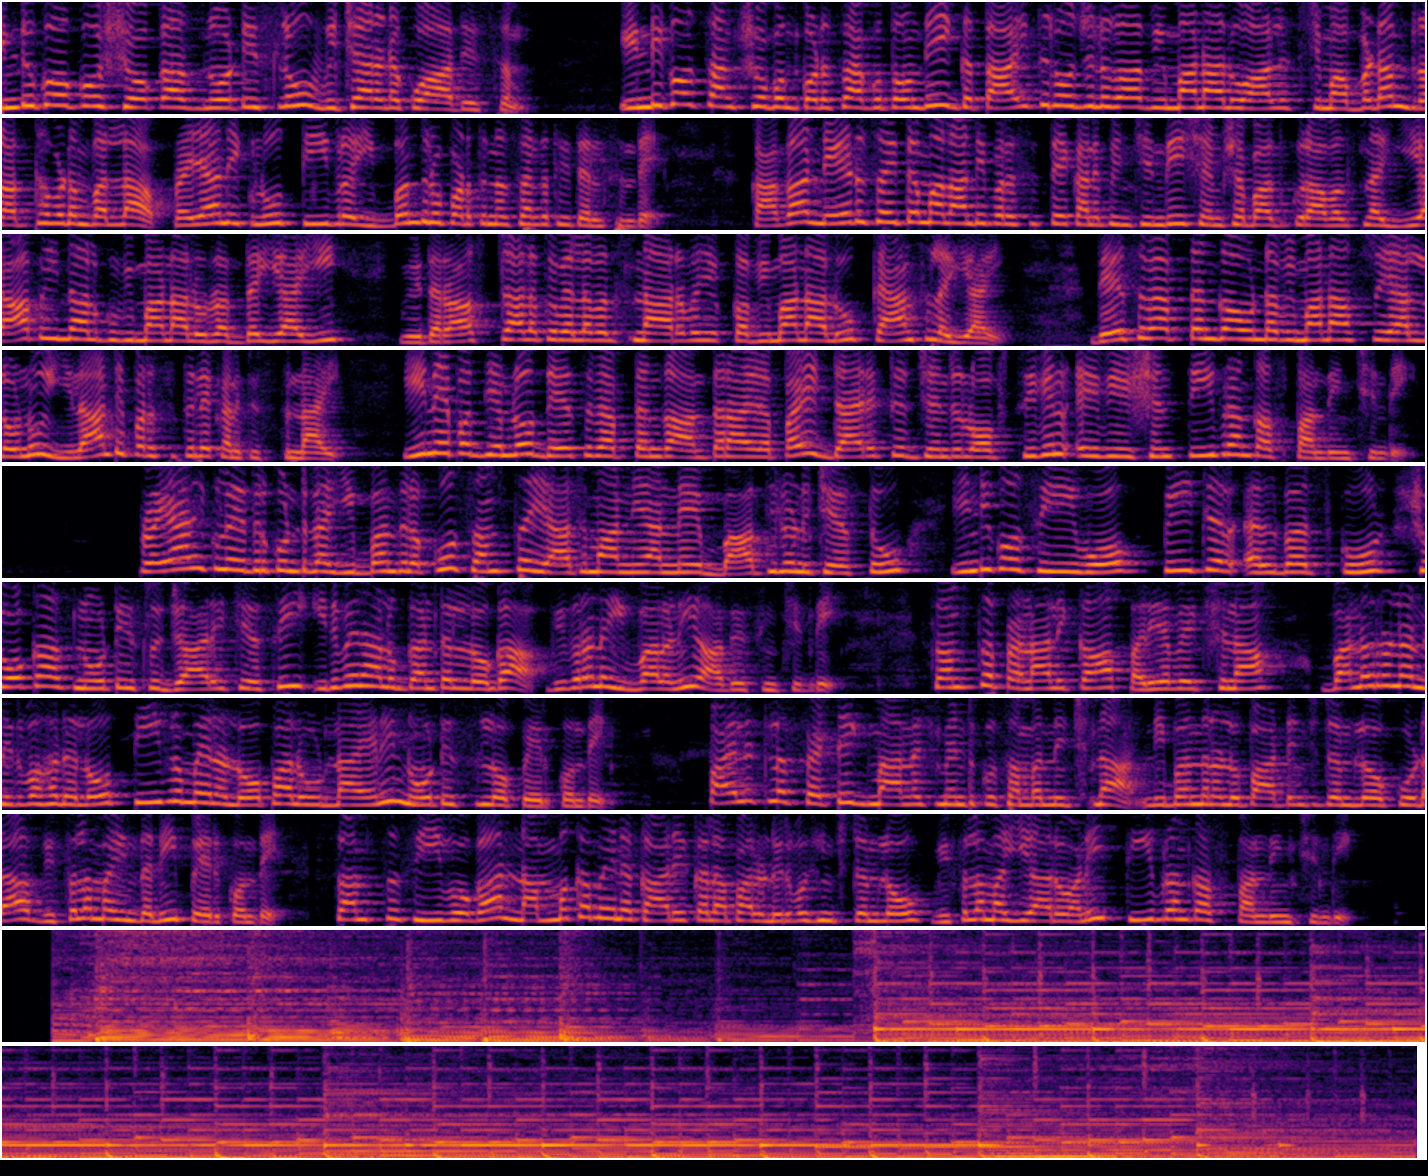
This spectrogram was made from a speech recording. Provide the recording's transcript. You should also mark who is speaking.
Speaker 1: ఇండిగోకు show cause నోటీసులు విచారణకు ఆదేశం. ఇండిగో సంక్షోభం కొనసాగుతోంది. గత ఐదు రోజులుగా విమానాలు ఆలస్యం అవ్వడం రద్దవడం వల్ల ప్రయాణికులు తీవ్ర ఇబ్బందులు పడుతున్న సంగతి తెలిసిందే. కాగా నేడు సైతం అలాంటి పరిస్థితే కనిపించింది. శంషాబాద్కు రావాల్సిన యాభై నాలుగు విమానాలు రద్దయ్యాయి. వివిధ రాష్ట్రాలకు వెళ్ళవలసిన అరవై ఒక్క విమానాలు క్యాన్సిల్ అయ్యాయి. దేశవ్యాప్తంగా ఉన్న విమానాశ్రయాల్లోనూ ఇలాంటి పరిస్థితులే కనిపిస్తున్నాయి. ఈ నేపథ్యంలో దేశవ్యాప్తంగా అంతరాయాలపై director general of civil aviation తీవ్రంగా స్పందించింది. ప్రయాణికులు ఎదుర్కొంటున్న ఇబ్బందులకు సంస్థ యాజమాన్యాన్నే బాధ్యులను చేస్తూ ఇండిగో సీఈఓ పీటర్ ఎల్బర్స్కు షోకాస్ నోటీసులు జారీ చేసి ఇరవై నాలుగు గంటల్లోగా వివరణ ఇవ్వాలని ఆదేశించింది. సంస్థ ప్రణాళిక పర్యవేక్షణ వనరుల నిర్వహణలో తీవ్రమైన లోపాలు ఉన్నాయని నోటీసుల్లో పేర్కొంది. పైలట్ల ఫెటిగ్ మేనేజ్మెంట్కు సంబంధించిన నిబంధనలు పాటించడంలో కూడా విఫలమైందని పేర్కొంది. సంస్థ సీఈఓగా నమ్మకమైన కార్యకలాపాలు నిర్వహించడంలో విఫలమయ్యారు అని తీవ్రంగా స్పందించింది.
